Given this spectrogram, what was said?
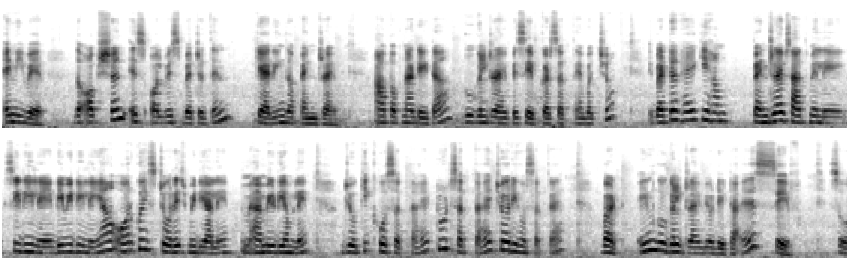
anywhere. The option is always better than carrying a pen drive. आप अपना डेटा गूगल ड्राइव पे सेव कर सकते हैं बच्चों। बेटर है कि हम पेन ड्राइव साथ में लें सीडी लें डीवीडी लें या और कोई स्टोरेज मीडिया लें मीडियम लें, जो कि खो सकता है, टूट सकता है, चोरी हो सकता है। But in Google drive your data is safe so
